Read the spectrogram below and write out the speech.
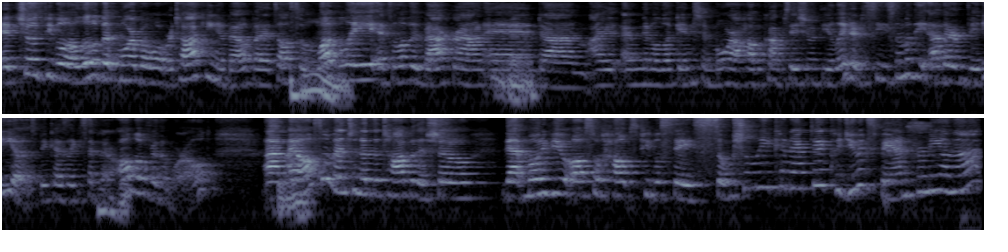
it shows people a little bit more about what we're talking about, but it's also Mm. lovely. It's a lovely background, and um, I, I'm going to look into more. I'll have a conversation with you later to see some of the other videos because, like you said, they're all over the world. Um, I also mentioned at the top of the show that MotiView also helps people stay socially connected. Could you expand for me on that?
